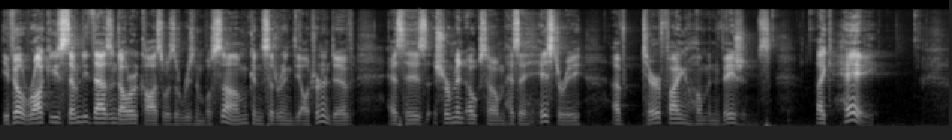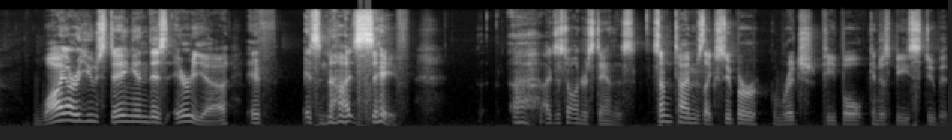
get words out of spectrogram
He felt Rocky's $70,000 cost was a reasonable sum, considering the alternative, as his Sherman Oaks home has a history of terrifying home invasions. Like, hey, why are you staying in this area if it's not safe? Uh, I just don't understand this. Sometimes, like, super rich people can just be stupid,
